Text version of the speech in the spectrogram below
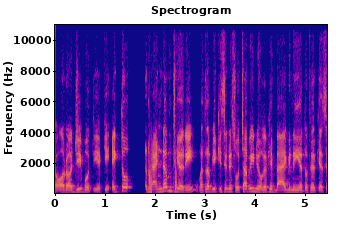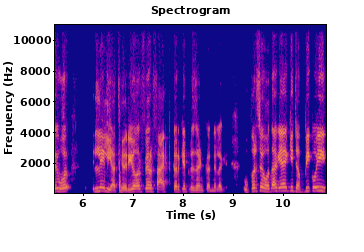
और अजीब होती है कि एक तो रैंडम थियोरी मतलब ये किसी ने सोचा भी नहीं होगा कि बैग नहीं है तो फिर कैसे? वो ले लिया थ्योरी और फिर फैक्ट करके प्रेजेंट करने लगे। ऊपर से होता क्या है कि जब भी कोई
